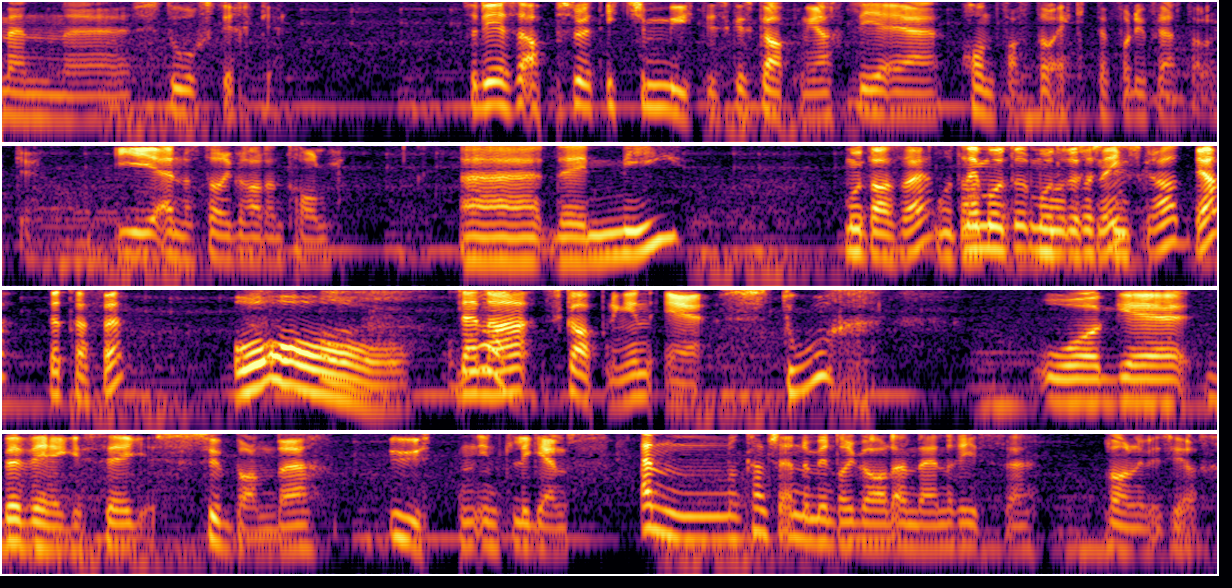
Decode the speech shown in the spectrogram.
men eh, stor styrke. Så de er så absolutt ikke mytiske skapninger. De er håndfaste og ekte for de fleste av dere. I enda større grad enn troll. Eh, det er ni Mot AC? mot, Nei, mot, mot, rustning. rustningsgrad. Ja, det treffer. Oh. Denne skapningen er stor og eh, beveger seg subbende uten intelligens. En, kanskje enda mindre grad enn det en rise vanligvis gjør.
